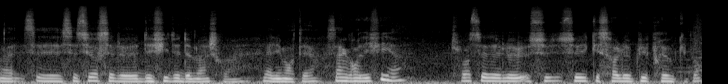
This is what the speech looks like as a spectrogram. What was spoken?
Ouais, c'est sûr, c'est le défi de demain, je crois, hein, l'alimentaire. C'est un grand défi. Hein. Je pense que c'est celui qui sera le plus préoccupant.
